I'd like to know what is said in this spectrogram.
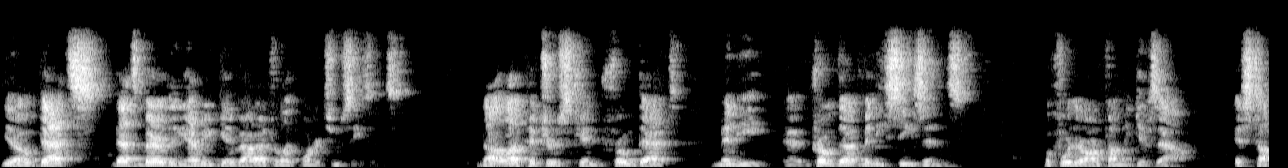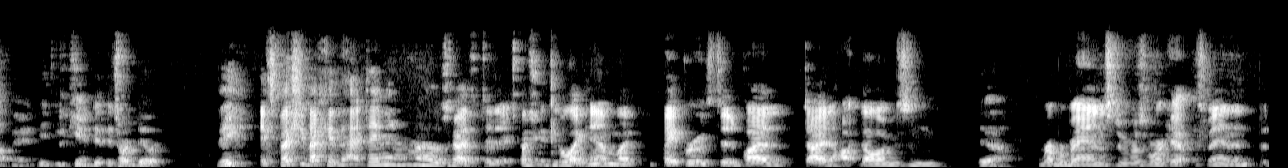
you know that's that's better than having to give out after like one or two seasons. Not a lot of pitchers can throw that many uh, throw that many seasons before their arm finally gives out. It's tough, man. It, you can't do. It, it's hard to do it. They- especially back in that day, man. I don't know how those guys did it. Especially people like him, like Babe Ruth did a diet of, diet of hot dogs and Yeah, rubber bands to his workouts, man. And but,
